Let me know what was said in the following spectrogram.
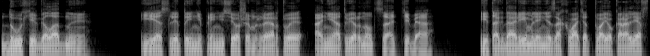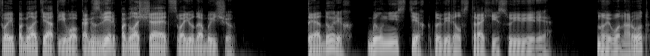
Духи голодны. Если ты не принесешь им жертвы, они отвернутся от тебя. И тогда римляне захватят твое королевство и поглотят его, как зверь поглощает свою добычу». Теодорих был не из тех, кто верил в страхи и суеверия. Но его народ,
